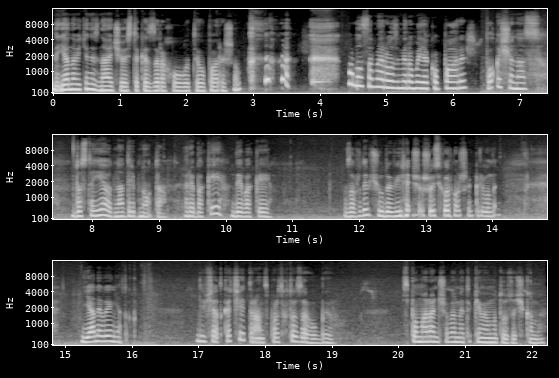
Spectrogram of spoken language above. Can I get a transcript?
Я навіть і не знаю, чи ось таке зараховувати опаришем. Воно саме розмірами як опариш. Поки що нас достає одна дрібнота. Рибаки, диваки завжди в чудо вірять, що щось хороше клюне. Я не виняток. Дівчатка, чий транспорт? Хто загубив? З помаранчевими такими мотузочками.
